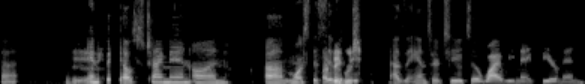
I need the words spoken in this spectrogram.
that. Yeah. Anybody else chime in on um, more specifically res- as an answer to to why we may fear men?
